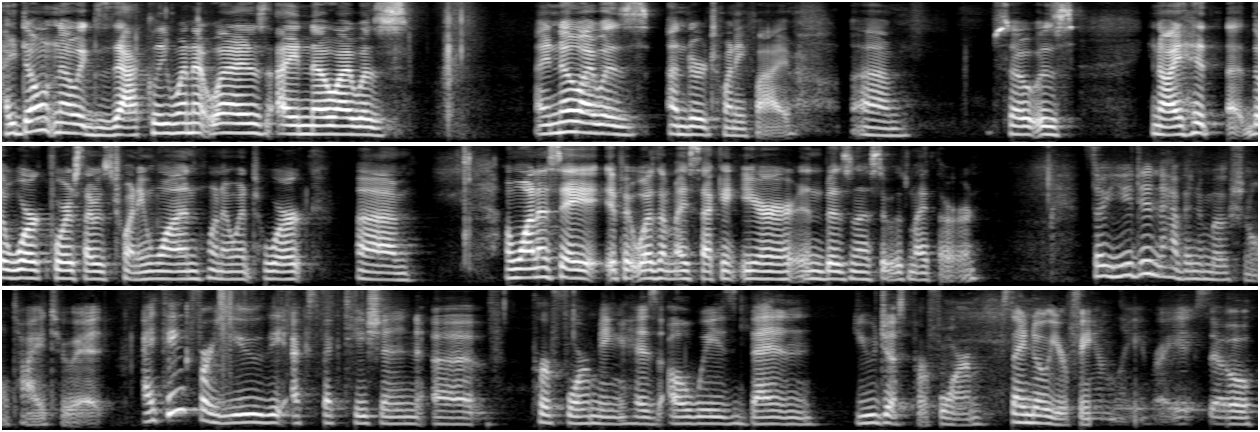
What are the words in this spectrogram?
I don't know exactly when it was. I know I was, I know I was under 25. Um, so it was you know, I hit the workforce. I was 21 when I went to work. Um, I want to say if it wasn't my second year in business, it was my third. So you didn't have an emotional tie to it. I think for you, the expectation of performing has always been you just perform because I know your family, right? So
